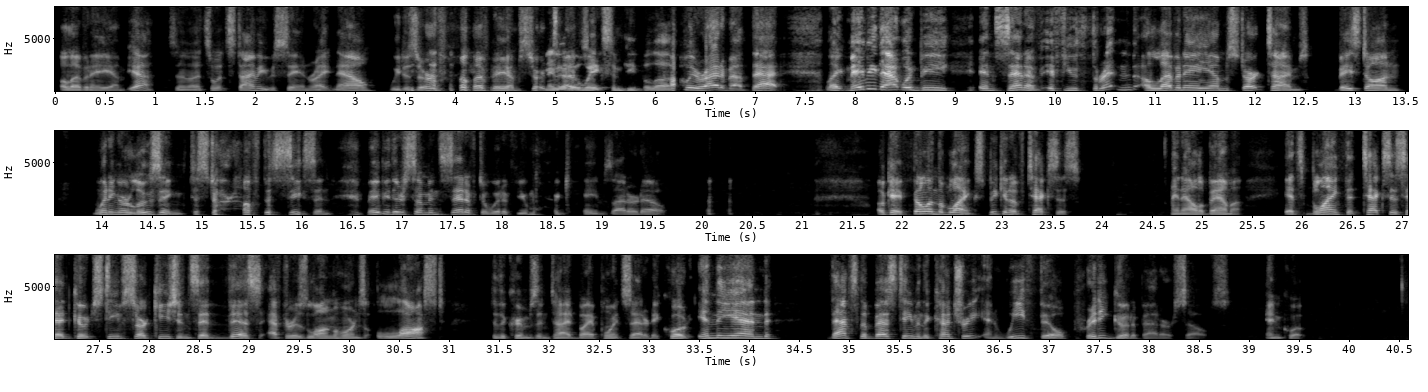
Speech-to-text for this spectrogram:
11 a.m. Yeah, so that's what Stymie was saying. Right now, we deserve 11 a.m. start. Maybe it'll wake some people up. Probably right about that. Like maybe that would be incentive if you threatened 11 a.m. start times based on winning or losing to start off the season. Maybe there's some incentive to win a few more games. I don't know. okay, fill in the blank. Speaking of Texas, and Alabama. It's blank that Texas head coach Steve Sarkisian said this after his Longhorns lost to the Crimson Tide by a point Saturday. Quote, in the end, that's the best team in the country, and we feel pretty good about ourselves. End quote.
